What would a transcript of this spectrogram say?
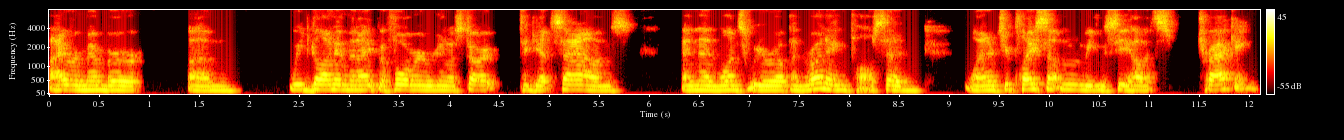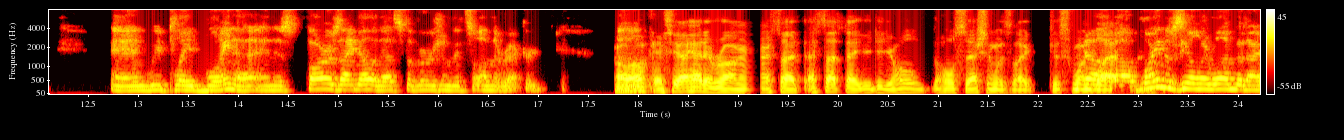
I remember um, we'd gone in the night before we were going to start to get sounds. And then once we were up and running, Paul said, Why don't you play something? We can see how it's tracking. and we played Buena. And as far as I know, that's the version that's on the record. Oh, um, okay. See, I had it wrong. I thought I thought that you did your whole the whole session was like just one no, blast. No, Buena's the only one that I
